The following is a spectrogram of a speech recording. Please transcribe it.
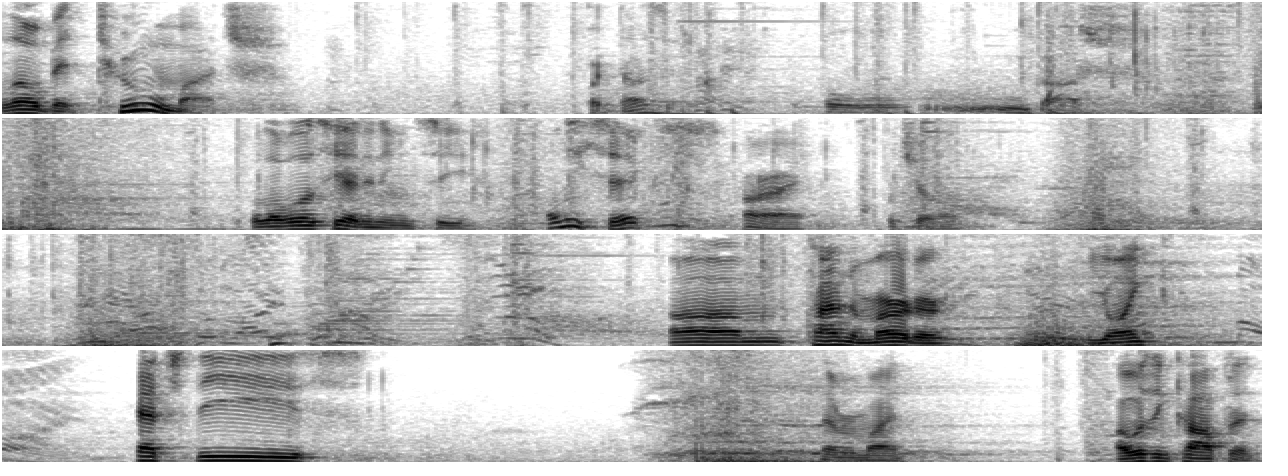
Little bit too much. Or does it? Oh, gosh. What level is he? I didn't even see. Only six? Alright. We're chilling. Um, time to murder. Yoink. Catch these. Never mind. I wasn't confident.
